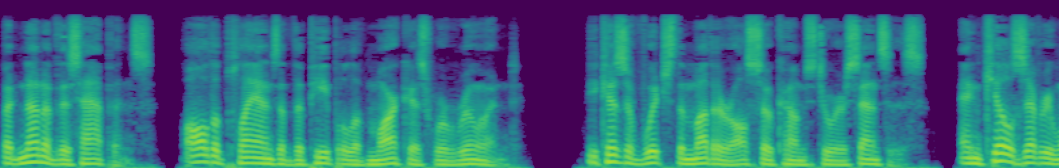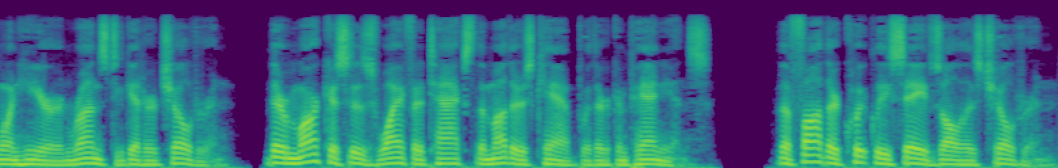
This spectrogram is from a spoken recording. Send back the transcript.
But none of this happens. All the plans of the people of Marcus were ruined. Because of which the mother also comes to her senses, and kills everyone here and runs to get her children. There Marcus's wife attacks the mother's camp with her companions. The father quickly saves all his children,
